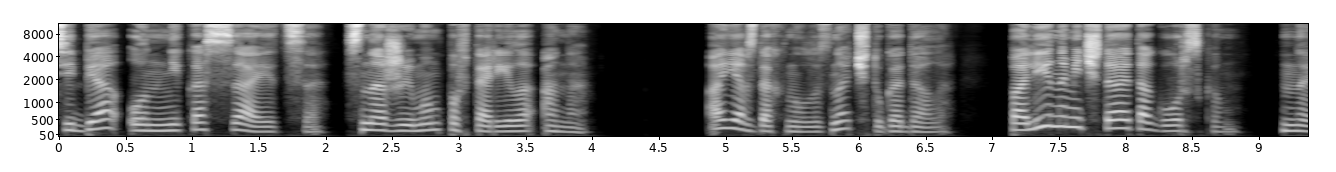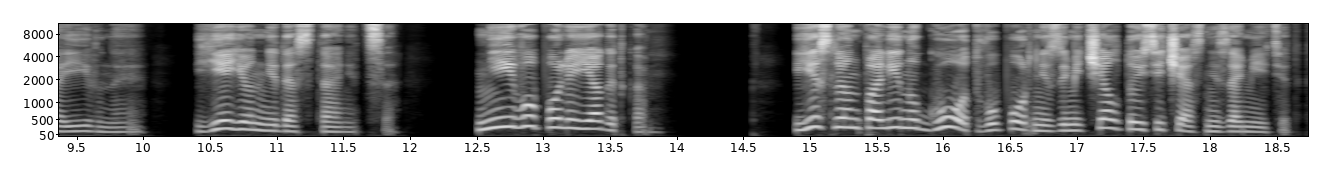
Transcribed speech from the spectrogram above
«Тебя он не касается», — с нажимом повторила она. А я вздохнула, значит, угадала. Полина мечтает о Горском. Наивная. Ей он не достанется. Не его поле ягодка. Если он Полину год в упор не замечал, то и сейчас не заметит.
